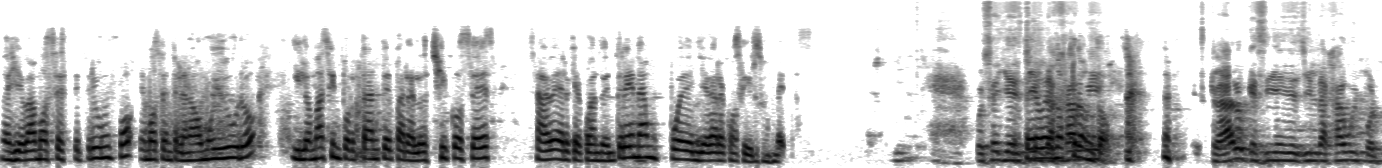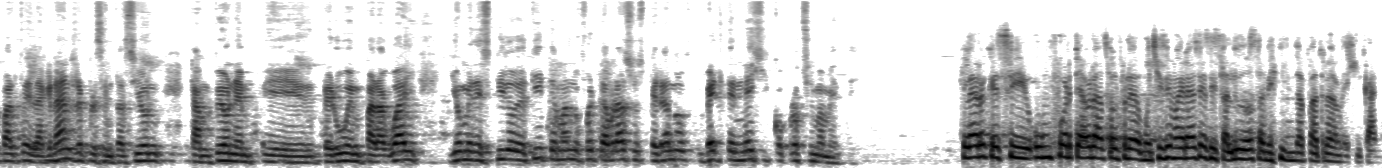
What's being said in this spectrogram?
Nos llevamos este triunfo, hemos entrenado muy duro y lo más importante para los chicos es saber que cuando entrenan pueden llegar a conseguir sus metas. Pues ella es Gilda Howie. Claro que sí, ella es Gilda Howie por parte de la gran representación campeona en eh, Perú, en Paraguay. Yo me despido de ti, te mando un fuerte abrazo, esperando verte en México próximamente. Claro que sí, un fuerte abrazo, Alfredo. Muchísimas gracias y saludos a mi linda patria mexicana.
